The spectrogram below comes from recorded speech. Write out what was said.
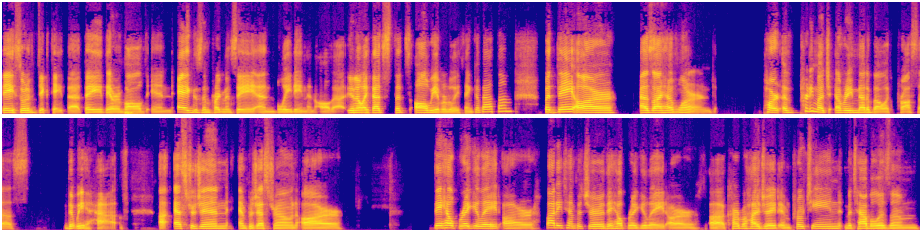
they sort of dictate that. They they're involved in eggs and pregnancy and bleeding and all that. You know like that's that's all we ever really think about them. But they are as i have learned part of pretty much every metabolic process that we have. Uh, estrogen and progesterone are they help regulate our body temperature they help regulate our uh, carbohydrate and protein metabolism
